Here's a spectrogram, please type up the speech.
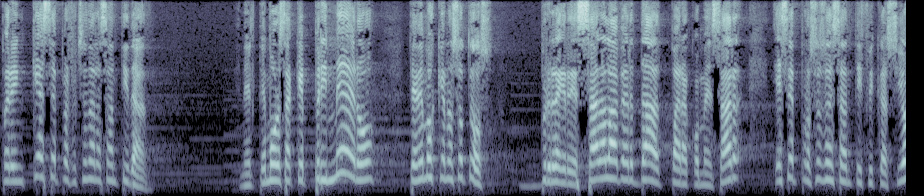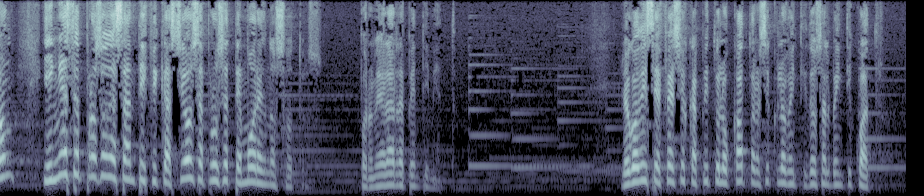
¿Pero en qué se perfecciona la santidad? En el temor. O sea que primero tenemos que nosotros regresar a la verdad para comenzar ese proceso de santificación. Y en ese proceso de santificación se produce temor en nosotros, por medio del arrepentimiento. Luego dice Efesios capítulo 4, versículo 22 al 24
